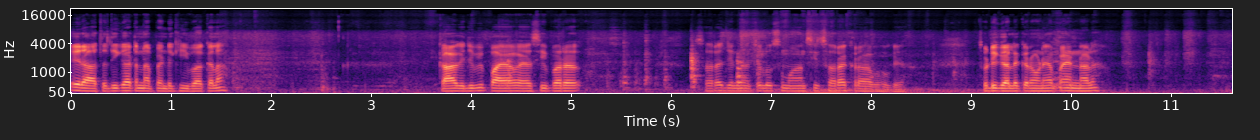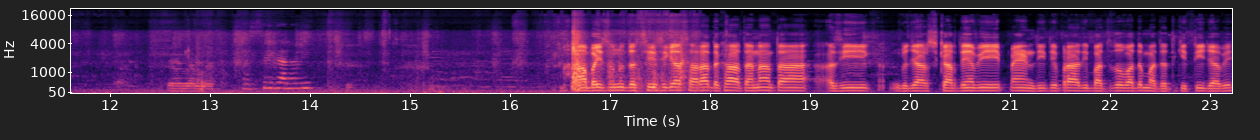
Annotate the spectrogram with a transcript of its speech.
ਇਹ ਰਾਤ ਦੀ ਘਟਨਾ ਪਿੰਡ ਖੀਵਾ ਕਲਾਂ। ਕਾਗਜ਼ ਵੀ ਪਾਇਆ ਹੋਇਆ ਸੀ, ਪਰ ਸਾਰਾ ਜਿੰਨਾ ਚਲੋ ਸਮਾਨ ਸੀ ਸਾਰਾ ਖਰਾਬ ਹੋ ਗਿਆ। ਤੁਹਾਡੀ ਗੱਲ ਕਰਾਉਣੇ ਆ ਭੈਣ ਨਾਲ। ਹਾਂ ਬਾਈ ਤੁਹਾਨੂੰ ਦੱਸੀ ਸੀਗਾ ਸਾਰਾ ਦਿਖਾਤਾ ਨਾ ਤਾਂ ਅਸੀਂ ਗੁਜ਼ਾਰਿਸ਼ ਕਰਦੇ ਹਾਂ ਵੀ ਭੈਣ ਦੀ ਤੇ ਭਰਾ ਦੀ ਵੱਧ ਤੋਂ ਵੱਧ ਮਦਦ ਕੀਤੀ ਜਾਵੇ।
